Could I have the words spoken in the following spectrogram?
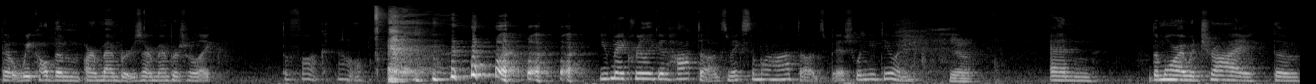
the, we called them our members. Our members were like, "The fuck, no." you make really good hot dogs. Make some more hot dogs, bitch. What are you doing? Yeah. and the more I would try, the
